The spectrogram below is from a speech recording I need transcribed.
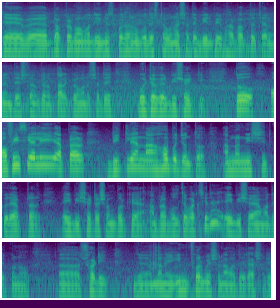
যে ডক্টর মোহাম্মদ ইউনুস প্রধান উপদেষ্টা ওনার সাথে বিএনপির ভারপ্রাপ্ত চেয়ারম্যান দেশনায়ক জনাব তারেক রহমানের সাথে বৈঠকের বিষয়টি। তো অফিসিয়ালি আপনার ডিক্লেয়ার না হওয়া পর্যন্ত আমরা নিশ্চিত করে আপনার এই বিষয়টা সম্পর্কে আমরা বলতে পারছি না। এই বিষয়ে আমাদের কোনো সঠিক মানে ইনফরমেশন আমাদের আসলে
